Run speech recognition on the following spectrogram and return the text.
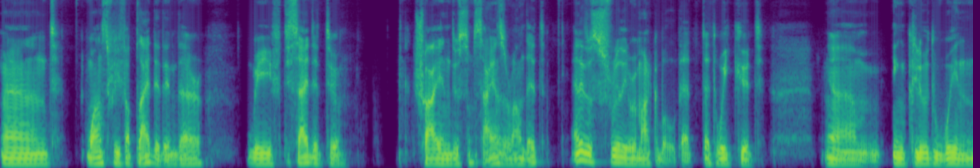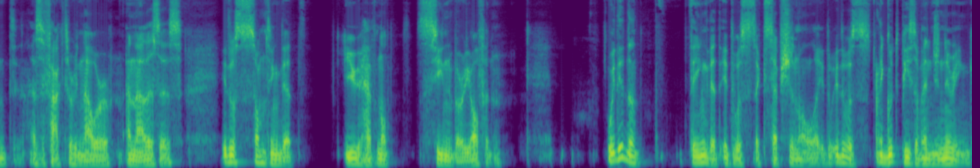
And once we've applied it in there, we've decided to try and do some science around it. And it was really remarkable that, that we could um, include wind as a factor in our analysis. It was something that you have not seen very often. We did not think that it was exceptional. It, it was a good piece of engineering.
